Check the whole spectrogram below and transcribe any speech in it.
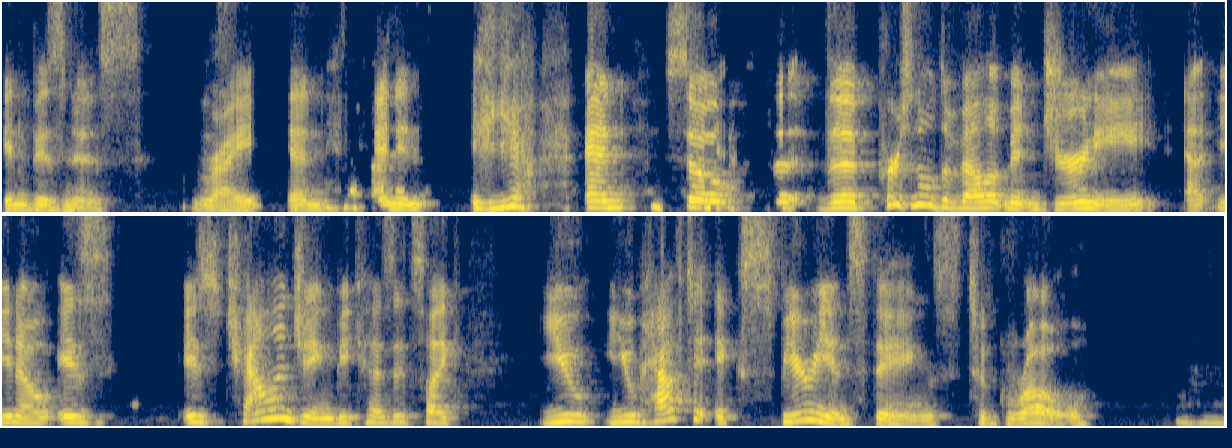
in business, right? And and in yeah, and so the the personal development journey, uh, you know, is is challenging because it's like you you have to experience things to grow. Mm-hmm.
